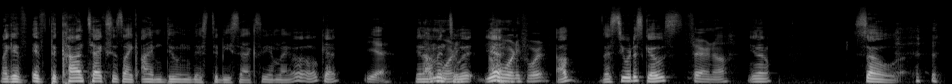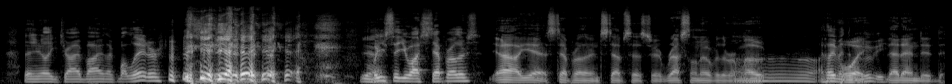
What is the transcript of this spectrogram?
Like if if the context is like I'm doing this to be sexy, I'm like, oh, okay, Yeah, you know, I'm, into it. Yeah, I'm horny for it. I'll, let's see where this goes. Fair enough. You know, so Then you're like drive by and like, but later. yeah, yeah. What you say you watch Step Brothers? Oh yeah, stepbrother and stepsister wrestling over the remote. Oh, I thought you meant Boy, the movie. that ended.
